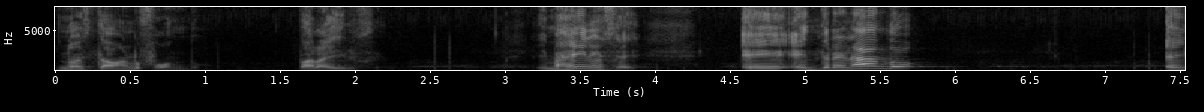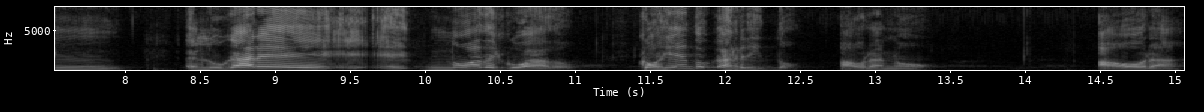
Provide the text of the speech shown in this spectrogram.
no estaban los fondos para irse. Imagínense, eh, entrenando en, en lugares eh, no adecuados, cogiendo carritos. Ahora no. Ahora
